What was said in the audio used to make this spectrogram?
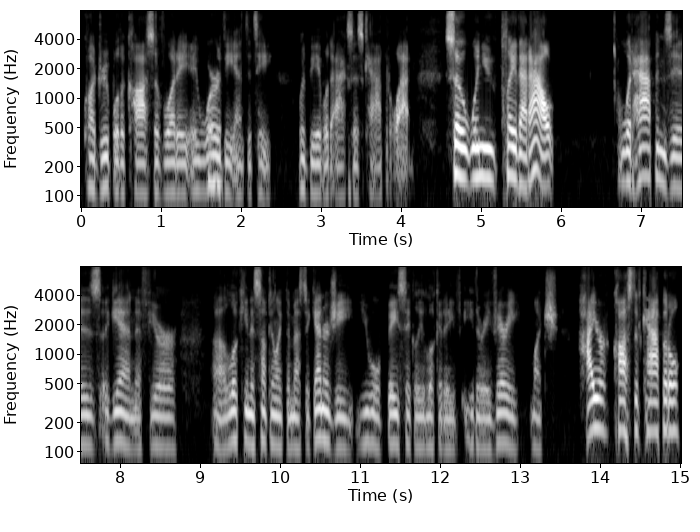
quadruple the cost of what a, a worthy entity would be able to access capital at. So when you play that out, what happens is, again, if you're uh, looking at something like domestic energy, you will basically look at a, either a very much higher cost of capital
